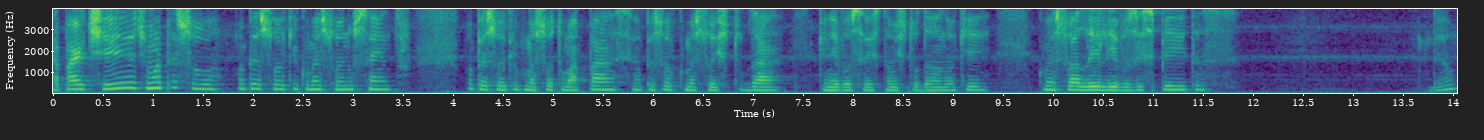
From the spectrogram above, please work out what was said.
a partir de uma pessoa, uma pessoa que começou a ir no centro, uma pessoa que começou a tomar passe, uma pessoa que começou a estudar, que nem vocês estão estudando aqui, começou a ler livros espíritas. Entendeu?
